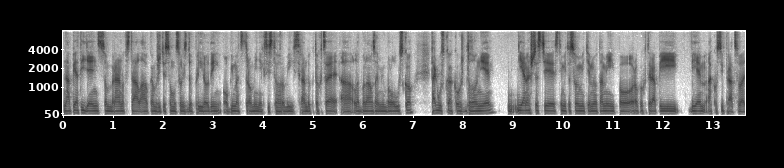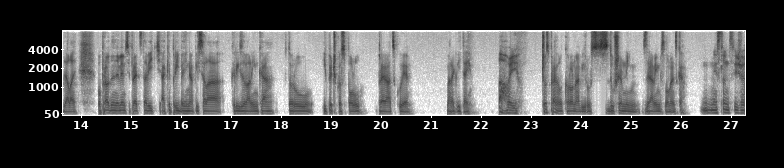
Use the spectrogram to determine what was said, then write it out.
Na piatý deň som ráno vstal a okamžite som musel ísť do prírody, objímať stromy, nech si z toho robí srandu, kto chce, lebo naozaj mi bolo úzko. Tak úzko, ako už dlho nie. Ja našťastie s týmito svojimi temnotami po rokoch terapii viem, ako si pracovať, ale popravde neviem si predstaviť, aké príbehy napísala krízová linka, ktorú IPčko spolu prevádzkuje. Marek, vítaj. Ahoj. Čo spravil koronavírus s duševným zdravím Slovenska? Myslím si, že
